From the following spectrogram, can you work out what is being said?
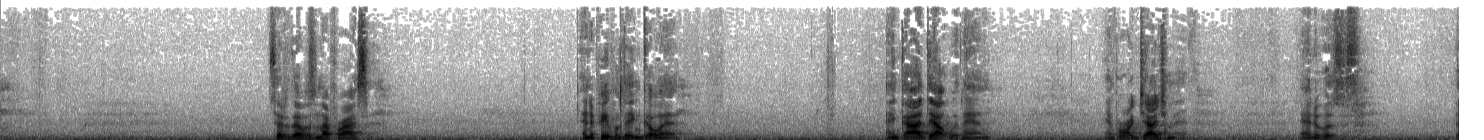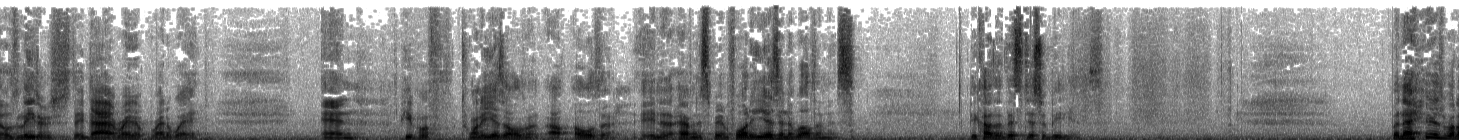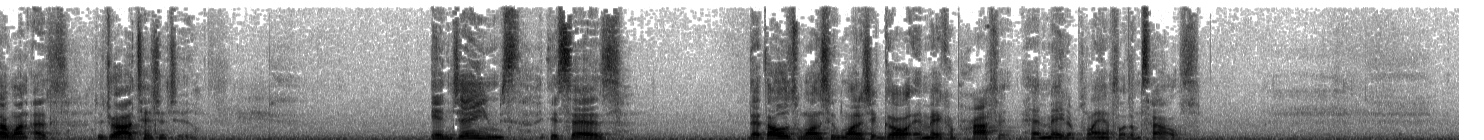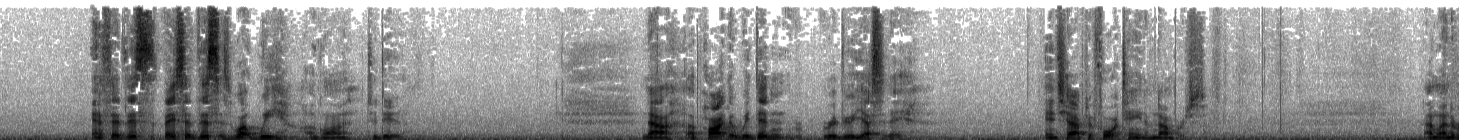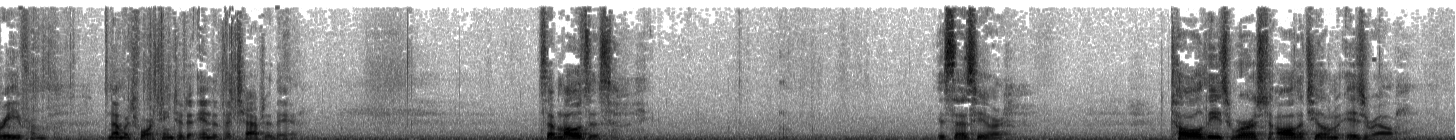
so that there was an uprising. And the people didn't go in. And God dealt with them and brought judgment. And it was those leaders, they died right, right away. And people 20 years older, uh, older ended up having to spend 40 years in the wilderness because of this disobedience. But now here's what I want us to draw attention to. In James, it says that those ones who wanted to go and make a profit had made a plan for themselves. And said this, they said, This is what we are going to do. Now, a part that we didn't review yesterday in chapter 14 of Numbers. I'm going to read from Numbers 14 to the end of the chapter there. So Moses, it says here, told these words to all the children of Israel,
